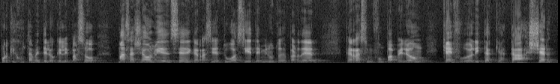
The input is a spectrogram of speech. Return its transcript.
Porque justamente lo que le pasó, más allá olvídense de que Racing estuvo a 7 minutos de perder, que Racing fue un papelón, que hay futbolistas que hasta ayer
